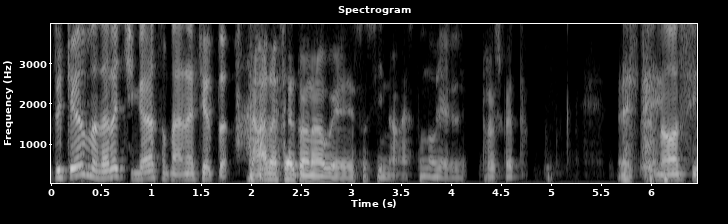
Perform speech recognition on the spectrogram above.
si quieres mandar a chingar a su mamá, no es cierto. No, no es cierto, no, güey. Eso sí, no. Esto no duele. Respeto. Este. No, sí.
